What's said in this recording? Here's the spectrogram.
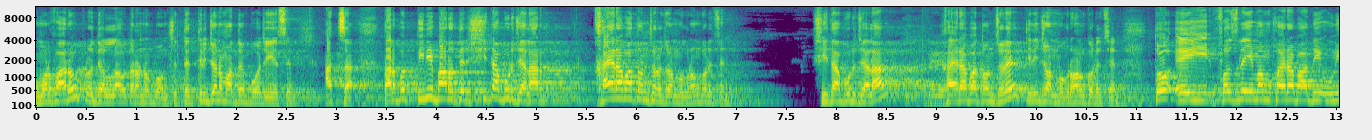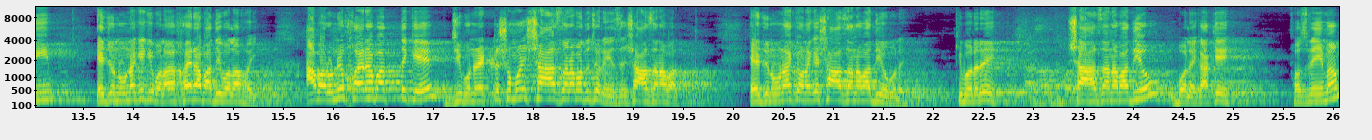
ওমর ফারুক রদি আল্লাহ তালানোর বংশের তেত্রিশ জনের মাধ্যমে পৌঁছে গেছে। আচ্ছা তারপর তিনি ভারতের সীতাপুর জেলার খায়রাবাদ অঞ্চলে জন্মগ্রহণ করেছেন। সীতাপুর জেলার খায়রাবাদ অঞ্চলে তিনি জন্মগ্রহণ করেছেন। তো এই ফজলে ইমাম খয়রাবাদী উনি এই জন্য ওনাকে কি বলা হয়? খয়রাবাদী বলা হয়। আবার উনি খয়রাবাদ থেকে জীবনের একটা সময় শাহজাহানাবাদে চলে গেছেন, শাহজাহানাবাদ। এই জন্য ওনাকে অনেকে শাহজাহানাবাদীও বলে। কি বলে রে? শাহজাহানাবাদীও বলে। কাকে? ফজলে ইমাম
